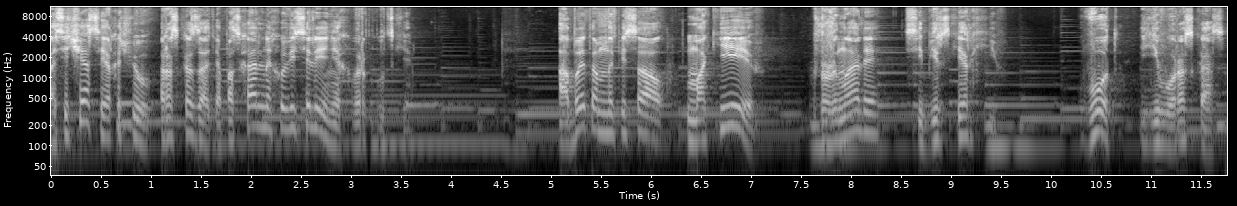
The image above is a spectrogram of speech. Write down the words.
А сейчас я хочу рассказать о пасхальных увеселениях в Иркутске. Об этом написал Макеев в журнале «Сибирский архив». Вот его рассказ.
